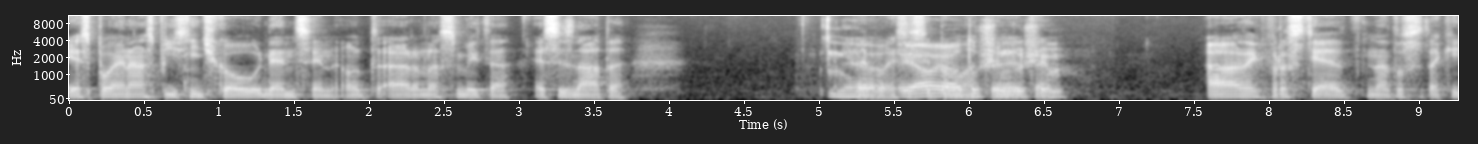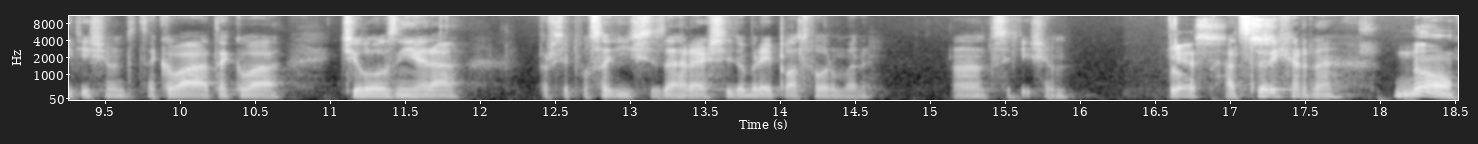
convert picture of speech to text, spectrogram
je spojená s písničkou Dancing od Arona Smitha, jestli znáte. Nebo Jo, jestli jo, si jo, tuším, tuším. A tak prostě na to se taky těším, to je taková, taková chillozní hra, prostě posadíš si, zahraješ si dobrý platformer. A na to se těším. Yes. A co ty, Richarde? No,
